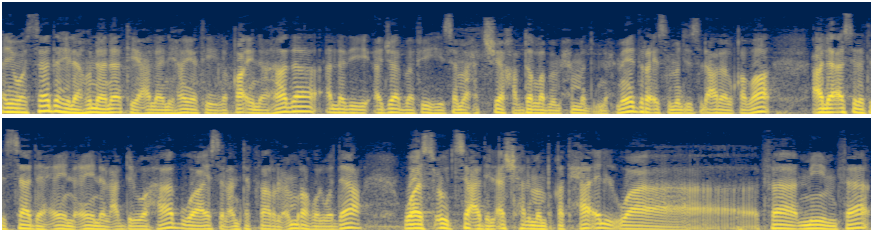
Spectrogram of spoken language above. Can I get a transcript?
أيها السادة إلى هنا نأتي على نهاية لقائنا هذا الذي أجاب فيه سماحة الشيخ عبد الله بن محمد بن حميد رئيس المجلس الأعلى للقضاء على أسئلة السادة عين عين العبد الوهاب ويسأل عن تكرار العمرة والوداع وسعود سعد الأشهل منطقة حائل وفا ميم فاء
